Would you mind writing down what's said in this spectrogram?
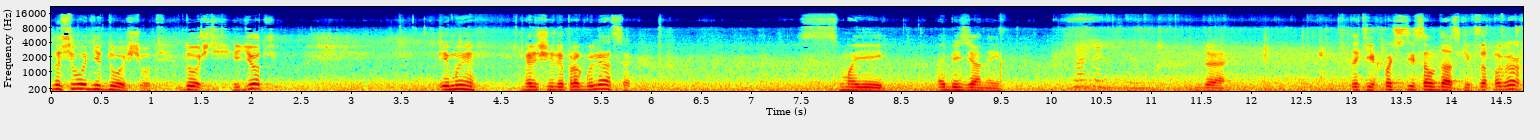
Но сегодня дождь, вот, дождь идет. И мы решили прогуляться с моей обезьяной. Да. В таких почти солдатских сапогах.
